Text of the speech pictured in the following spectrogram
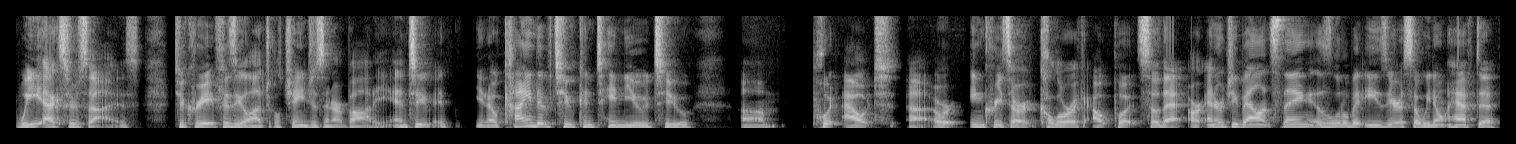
We exercise to create physiological changes in our body and to, you know, kind of to continue to um, put out uh, or increase our caloric output so that our energy balance thing is a little bit easier so we don't have to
